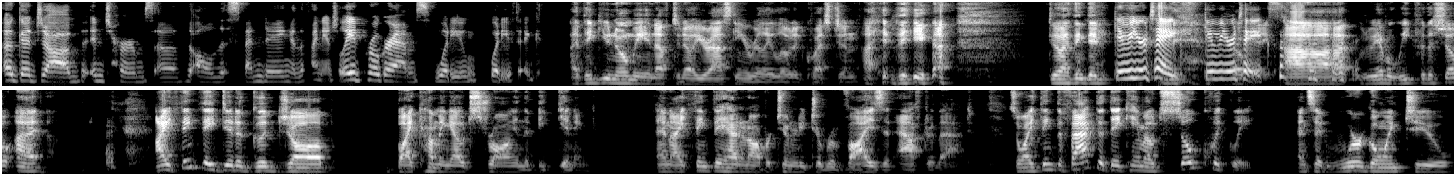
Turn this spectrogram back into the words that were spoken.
a good job in terms of all the spending and the financial aid programs? What do you what do you think? I think you know me enough to know you're asking a really loaded question. I, the Do I think they give me your takes? They, give me your okay. takes. uh, do we have a week for the show? I I think they did a good job by coming out strong in the beginning, and I think they had an opportunity to revise it after that. So I think the fact that they came out so quickly and said we're going to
